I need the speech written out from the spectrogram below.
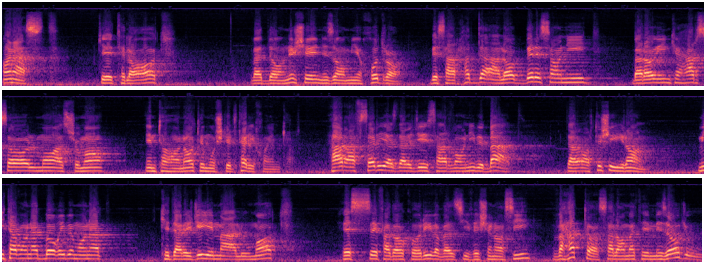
آن است که اطلاعات و دانش نظامی خود را به سرحد اعلا برسانید برای اینکه هر سال ما از شما امتحانات مشکلتری خواهیم کرد. هر افسری از درجه سروانی به بعد در ارتش ایران می تواند باقی بماند که درجه معلومات حس فداکاری و وظیفه شناسی و حتی سلامت مزاج او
